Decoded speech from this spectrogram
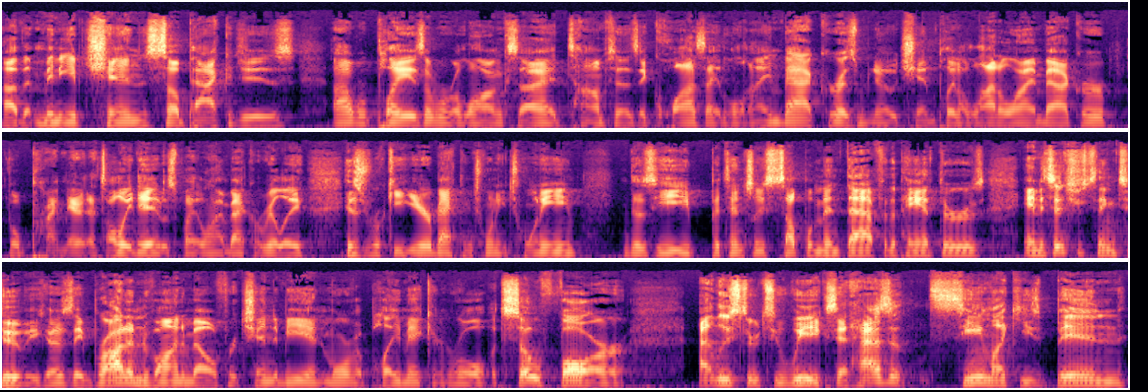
Uh, that many of Chinn's sub packages uh, were plays that were alongside Thompson as a quasi linebacker. As we know, Chinn played a lot of linebacker. Well, primarily that's all he did was play linebacker. Really, his rookie year back in 2020. Does he potentially supplement that for the Panthers? And it's interesting too because they brought in Vonn Bell for Chin to be in more of a playmaking role, but so far, at least through two weeks, it hasn't seemed like he's been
